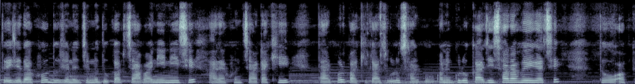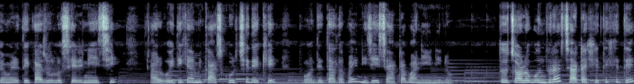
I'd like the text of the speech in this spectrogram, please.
তো এই যে দেখো, দুজনের জন্য দু কাপ চা বানিয়ে নিয়েছে আর এখন চাটা খেয়ে তারপর বাকি কাজগুলো সারবো। অনেকগুলো কাজই সারা হয়ে গেছে, তো অফ ক্যামেরাতেই কাজগুলো সেরে নিয়েছি। আর ওইদিকে আমি কাজ করছি দেখে তোমাদের দাদাভাই নিজেই চাটা বানিয়ে নিল। তো চলো বন্ধুরা, চাটা খেতে খেতে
